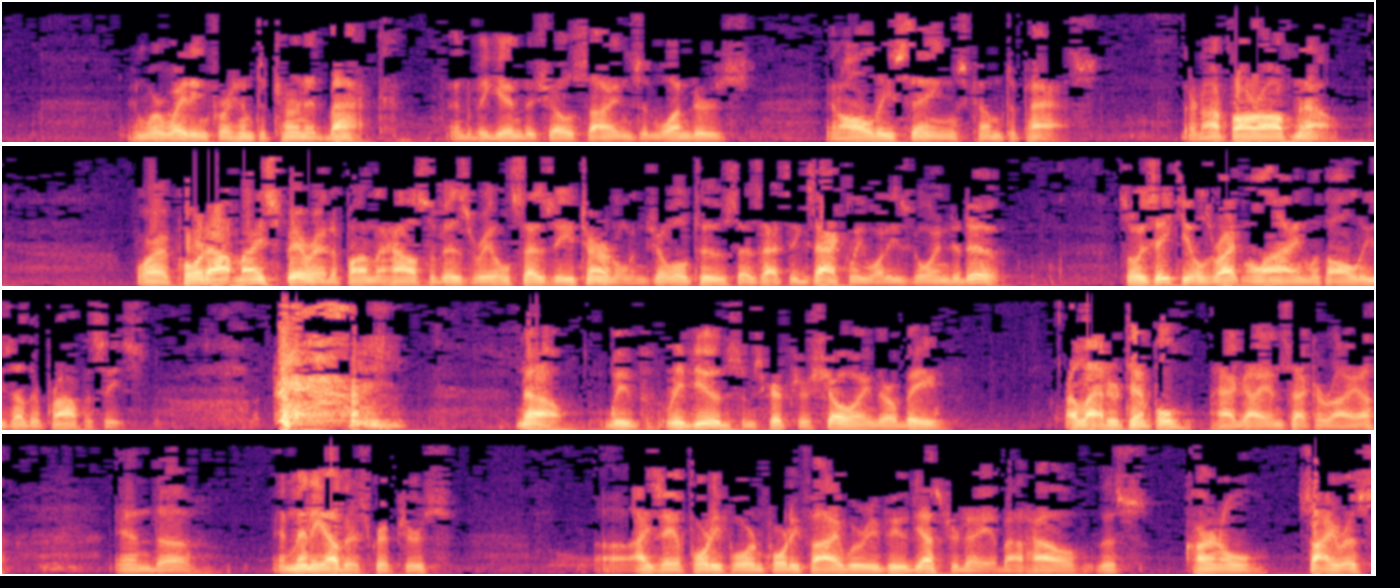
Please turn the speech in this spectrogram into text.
And we're waiting for Him to turn it back. and to begin to show signs and wonders, and all these things come to pass. They're not far off now. For I poured out my spirit upon the house of Israel, says the Eternal. And Joel 2 says that's exactly what he's going to do. So Ezekiel's right in line with all these other prophecies. now, we've reviewed some scriptures showing there'll be a latter temple, Haggai and Zechariah, and, uh, and many other scriptures. Uh, Isaiah 44 and 45 we reviewed yesterday about how this carnal Cyrus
